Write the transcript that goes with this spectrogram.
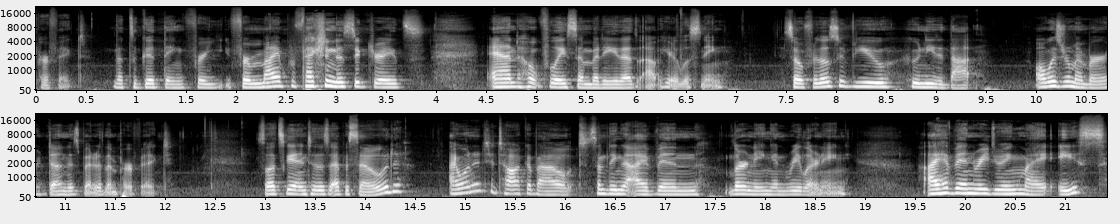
perfect. That's a good thing for for my perfectionistic traits and hopefully somebody that's out here listening. So for those of you who needed that, Always remember, done is better than perfect. So let's get into this episode. I wanted to talk about something that I've been learning and relearning. I have been redoing my ACE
